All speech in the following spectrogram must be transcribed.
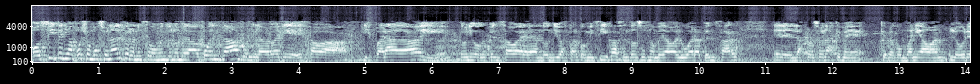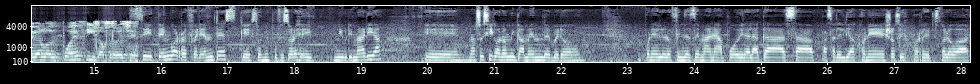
O sí tenía apoyo emocional, pero en ese momento no me daba cuenta porque la verdad que estaba disparada y lo único que pensaba era en dónde iba a estar con mis hijas, entonces no me daba lugar a pensar en las personas que me, que me acompañaban. Logré verlo después y lo aproveché. Sí, tengo referentes que son mis profesores de mi primaria. Eh, no sé si económicamente, pero ponerle los fines de semana, puedo ir a la casa, pasar el día con ellos y después regreso al hogar.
